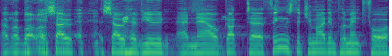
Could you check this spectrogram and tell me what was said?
Uh, well, well, so, so have you uh, now got uh, things that you might implement for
